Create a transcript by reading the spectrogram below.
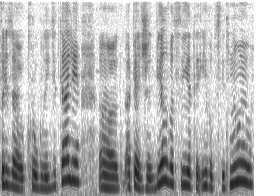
Вырезаю круглые детали, э, опять же белого цвета и вот цветную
